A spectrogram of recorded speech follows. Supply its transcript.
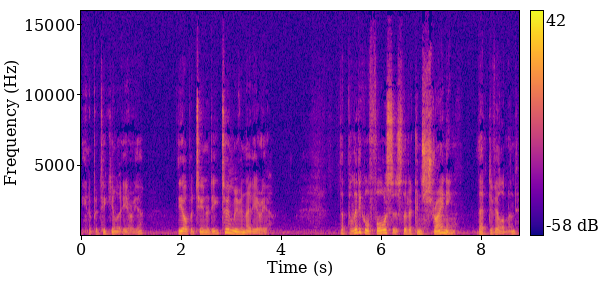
in a particular area the opportunity to live in that area the political forces that are constraining that development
